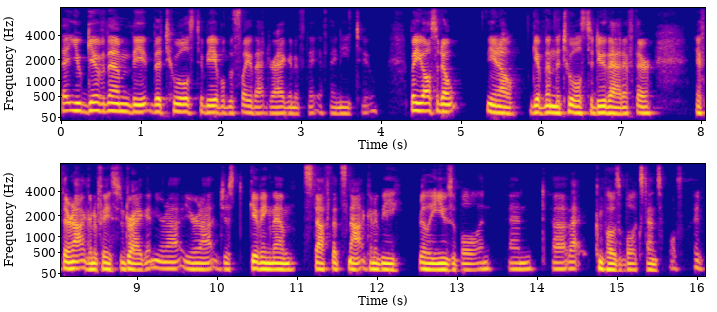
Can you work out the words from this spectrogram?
that you give them the the tools to be able to slay that dragon if they if they need to, but you also don't you know give them the tools to do that if they're if they're not going to face a dragon. You're not you're not just giving them stuff that's not going to be really usable and and uh, that composable extensible side.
